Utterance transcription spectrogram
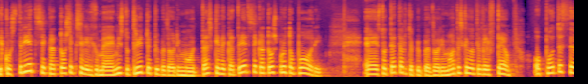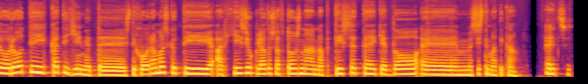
23% εξελιγμένοι στο τρίτο επίπεδο οριμότητα και 13% ως πρωτοπόροι ε, στο τέταρτο επίπεδο οριμότητα και το τελευταίο. Οπότε θεωρώ ότι κάτι γίνεται στη χώρα μας και ότι αρχίζει ο κλάδος αυτός να αναπτύσσεται και εδώ ε, συστηματικά. Έτσι.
